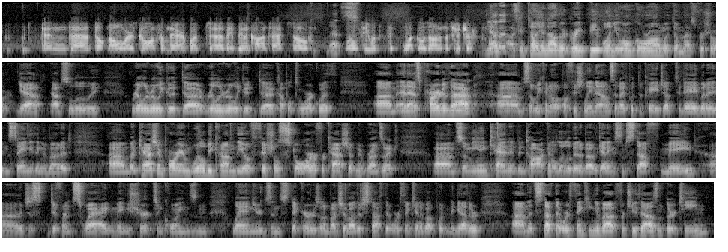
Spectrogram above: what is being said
and uh, don't know where it's going from there, but uh, they've been in contact, so That's we'll see what what goes on in the future. yeah, I, I can tell you now, they're great people, and you won't go wrong with them. That's for sure. Yeah, absolutely. Really, really good. Uh, really, really good uh, couple to work with. Um, and as part of that, um, so we can officially announce it. I put the page up today, but I didn't say anything about it. Um, but Cache Emporium will become the official store for Cache Up New Brunswick. Um, so me and Ken had been talking a little bit about getting some stuff made, uh, just different swag, maybe shirts and coins and lanyards and stickers and a bunch of other stuff that we're thinking about putting together. Um, it's stuff that we're thinking about for 2013.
